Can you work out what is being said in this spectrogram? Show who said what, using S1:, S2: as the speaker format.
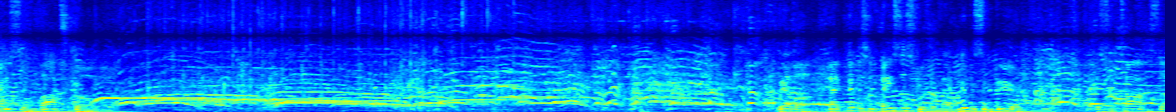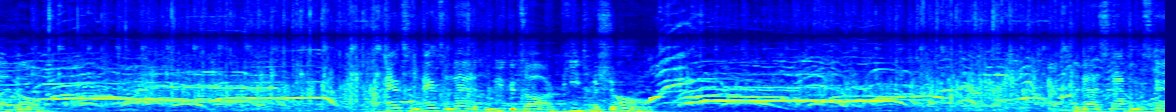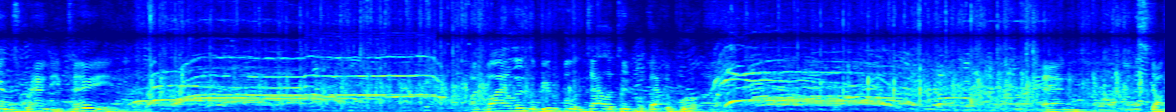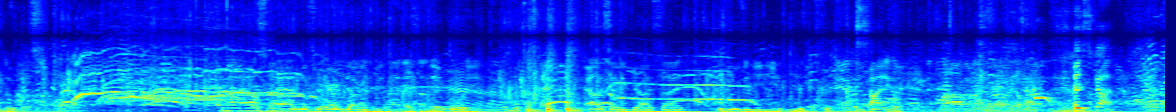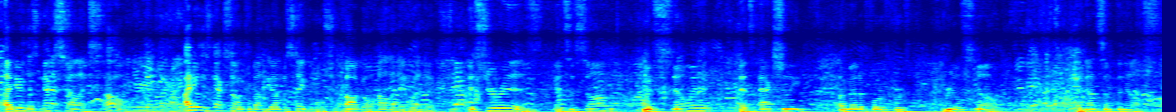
S1: Jason. We have a magnificent bassist with a magnificent beard, Mr. Tom Sidone. A handsome, handsome man at the lead guitar, Pete Michon. The guy snapping the skins, Randy Payne. On violin, the beautiful and talented Rebecca Brooke. and Scott Lucas.
S2: And I also have Mr. Aaron Duggins behind us on the accordion. Alex, I think you're outside. Losing you your prescription.
S1: He's hiding. Hey Scott, I hear this next song. Oh, I hear this next song's about the unmistakable Chicago holiday weather.
S2: It sure is. It's a song with snow in it that's actually a metaphor for real snow and not something else.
